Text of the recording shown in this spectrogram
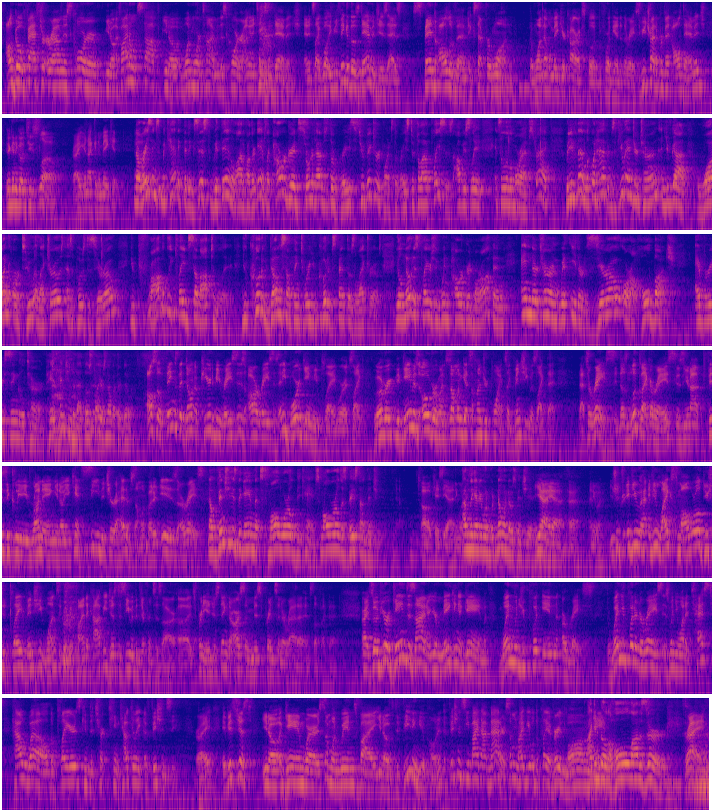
I'll go faster around this corner. You know, if I don't stop, you know, one more time in this corner, I'm going to take some damage. And it's like, well, if you think of those damages as spend all of them except for one, the one that will make your car explode before the end of the race. If you try to prevent all damage, you're going to go too slow, right? You're not going to make it. Now, racing's a mechanic that exists within a lot of other games. Like Power Grid sort of has the race to victory points, the race to fill out places. Obviously, it's a little more abstract, but even then, look what happens. If you end your turn and you've got one or two Elektros as opposed to zero, you probably played suboptimally. You could have done something to where you could have spent those Elektros. You'll notice players who win Power Grid more often end their turn with either zero or a whole bunch every single turn. Pay attention to that. Those players know what they're doing. Also, things that don't appear to be races are races. Any board game you play where it's like whoever the game is over when someone gets 100 points, like Vinci was like that. That's a race. It doesn't look like a race because you're not physically running, you know, you can't see that you're ahead of someone, but it is a race. Now, Vinci is the game that Small World became. Small World is based on Vinci. Yeah. Oh, okay, so yeah, anyone I don't think anyone would. No one knows Vinci anymore. Yeah, yeah, yeah. Anyway, you should if you if you like Small World, you should play Vinci once if you can find a copy just to see what the differences are. Uh, it's pretty interesting. There are some misprints and errata and stuff like that. All right, so if you're a game designer, you're making a game. When would you put in a race? When you put in a race is when you want to test how well the players can deter- can calculate efficiency right? If it's just, you know, a game where someone wins by, you know, defeating the opponent, efficiency might not matter. Someone might be able to play a very long I can game. build a whole lot of Zerg. Right.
